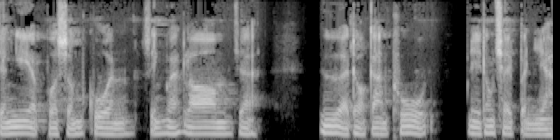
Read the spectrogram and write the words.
จะเงียบพอสมควร สิ่งแวดล้อมจะเอื้อต่อการพูด นี่ต้องใช้ปัญญา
